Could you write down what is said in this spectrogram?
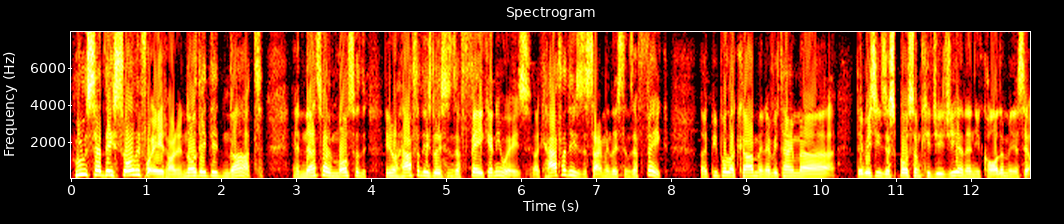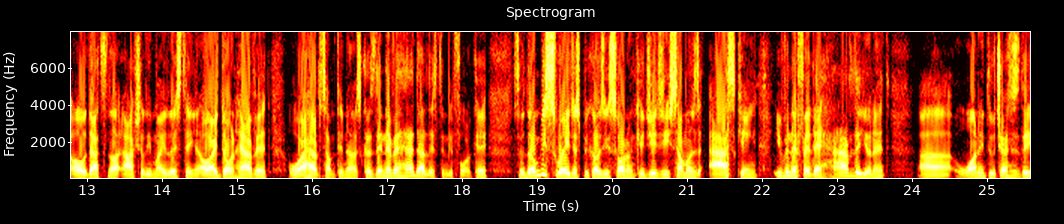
Who said they sold it for 800? No, they did not. And that's why most of the, you know, half of these listings are fake anyways. Like half of these assignment listings are fake. Like people that come and every time uh, they basically just post some Kijiji and then you call them and you say, oh, that's not actually my listing or I don't have it or I have something else because they never had that listing before, okay? So don't be swayed just because you saw it on Kijiji, someone's asking, even if they have the unit, uh, one in two chances they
